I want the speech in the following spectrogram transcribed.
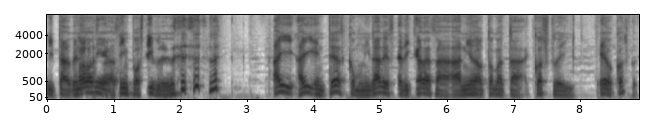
Y tal vez No lo hasta imposibles. hay, hay enteras comunidades dedicadas a, a Nier Automata cosplay, cosplay.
